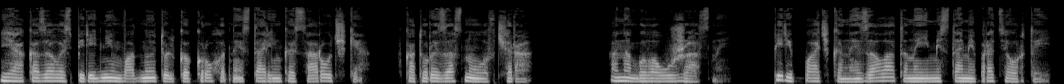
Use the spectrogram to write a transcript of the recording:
Я оказалась перед ним в одной только крохотной старенькой сорочке, в которой заснула вчера. Она была ужасной, перепачканной, залатанной и местами протертой.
